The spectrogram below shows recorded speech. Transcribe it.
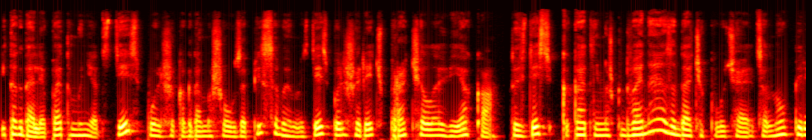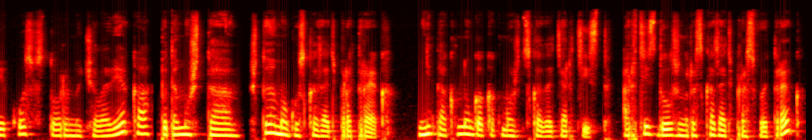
и так далее. Поэтому нет, здесь больше, когда мы шоу записываем, здесь больше речь про человека. То есть здесь какая-то немножко двойная задача получается, но перекос в сторону человека, потому что что я могу сказать про трек? Не так много, как может сказать артист. Артист должен рассказать про свой трек,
